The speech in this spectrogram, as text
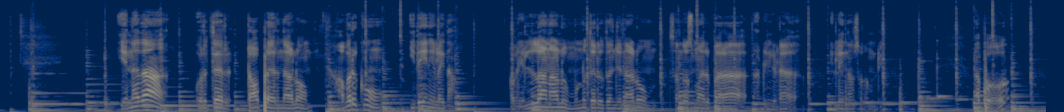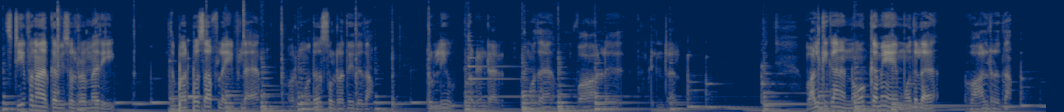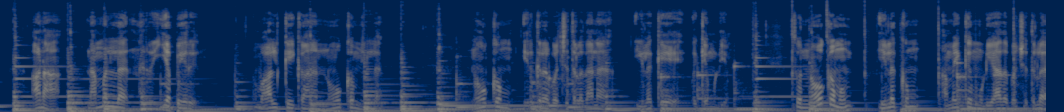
என்னதான் ஒருத்தர் டாப்பில் இருந்தாலும் அவருக்கும் இதே நிலை தான் அவர் எல்லா நாளும் முந்நூற்றறுபத்தஞ்சு நாளும் சந்தோஷமாக இருப்பாரா அப்படின்னு கேட்டால் இல்லைன்னு தான் சொல்ல முடியும். அப்போது ஸ்டீஃபனார் கவி சொல்கிற மாதிரி த பர்பஸ் ஆஃப் லைஃப்பில் ஒரு முத சொல்கிறது இதுதான். டு லிவ் அப்படின்றார். முத வாழு அப்படின்றார். வாழ்க்கைக்கான நோக்கமே முதல்ல வாழ்கிறது தான் ஆனால் நம்மளில் நிறைய பேர் வாழ்க்கைக்கான நோக்கம் இல்லை. நோக்கம் இருக்கிற பட்சத்தில் தானே இலக்கே வைக்க முடியும். ஸோ நோக்கமும் இலக்கும் அமைக்க முடியாத பட்சத்தில்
